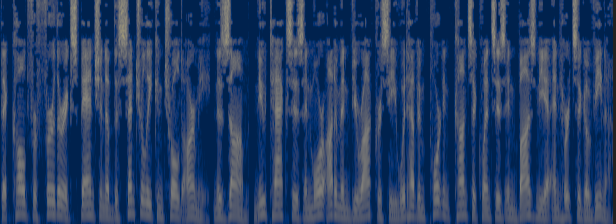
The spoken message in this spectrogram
that called for further expansion of the centrally controlled army nizam, new taxes and more Ottoman bureaucracy would have important consequences in Bosnia and Herzegovina.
